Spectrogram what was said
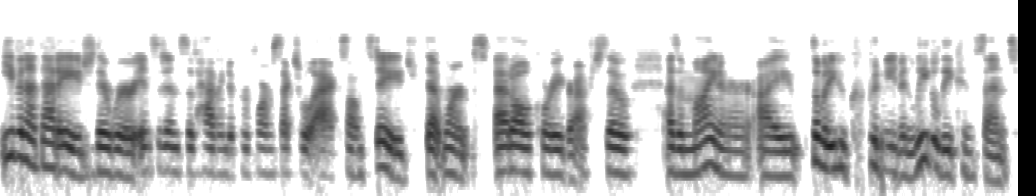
even at that age, there were incidents of having to perform sexual acts on stage that weren't at all choreographed. So as a minor, I somebody who couldn't even legally consent,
